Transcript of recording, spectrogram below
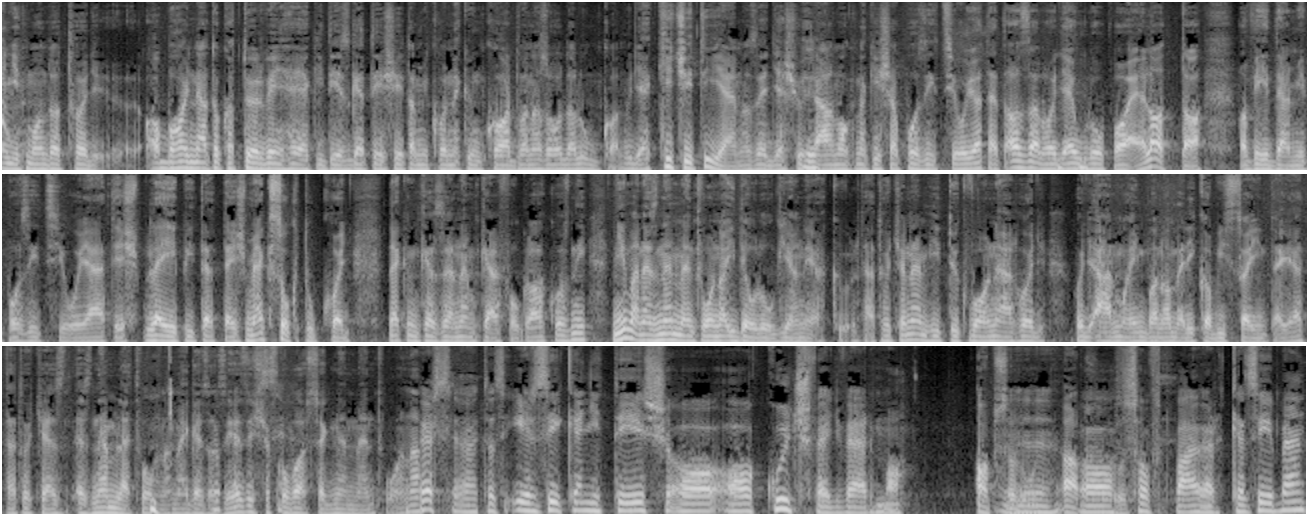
Ennyit mondott, hogy abba hagynátok a törvényhelyek idézgetését, amikor nekünk kard van az oldalunkon. Ugye kicsit ilyen az Egyesült Államoknak is a pozíciója, tehát azzal, hogy Európa eladta a védelmi pozícióját, és leépítette, és megszoktuk, hogy nekünk ezzel nem kell foglalkozni, nyilván ez nem ment volna ideológia nélkül. Tehát, hogyha nem hittük volna el, hogy, hogy ármainkban Amerika visszainteget, tehát hogyha ez, ez nem lett volna meg ez az érzés, akkor valószínűleg nem ment volna. Persze, hát az érzékenyítés a, a kulcsfegyver ma abszolút, abszolút. a soft power kezében,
